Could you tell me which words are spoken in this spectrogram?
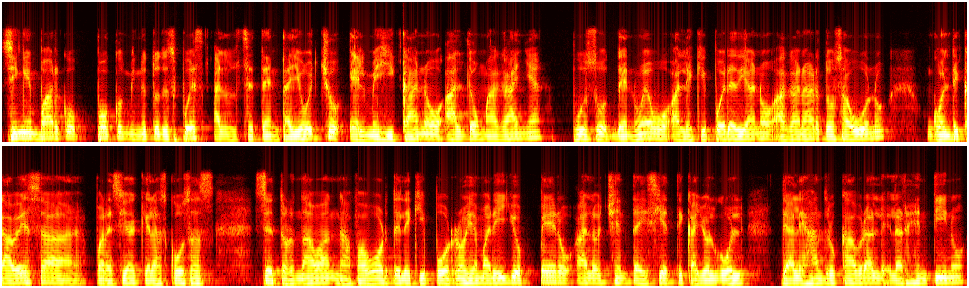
sin embargo, pocos minutos después, al 78, el mexicano Aldo Magaña puso de nuevo al equipo herediano a ganar 2 a 1. Gol de cabeza, parecía que las cosas se tornaban a favor del equipo rojo y amarillo, pero al 87 cayó el gol de Alejandro Cabral, el argentino,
